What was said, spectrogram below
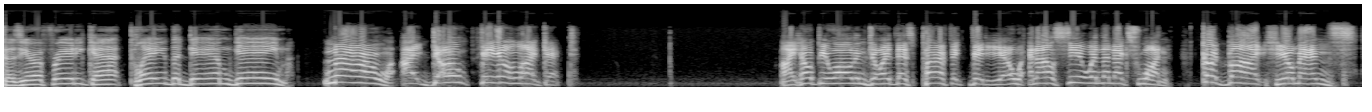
Cause you're a fraidy cat. Play the damn game. No, I don't feel like it. I hope you all enjoyed this perfect video, and I'll see you in the next one. Goodbye, humans!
